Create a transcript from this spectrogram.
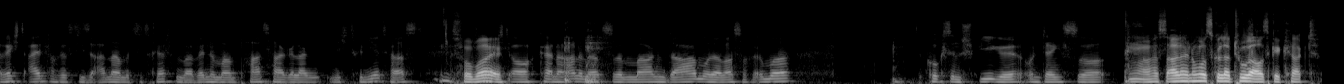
recht einfach ist, diese Annahme zu treffen, weil wenn du mal ein paar Tage lang nicht trainiert hast, Ist vorbei. vielleicht auch, keine Ahnung, hast du Magen-Darm oder was auch immer, guckst in den Spiegel und denkst so, Ja, hast all deine Muskulatur ausgekackt.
